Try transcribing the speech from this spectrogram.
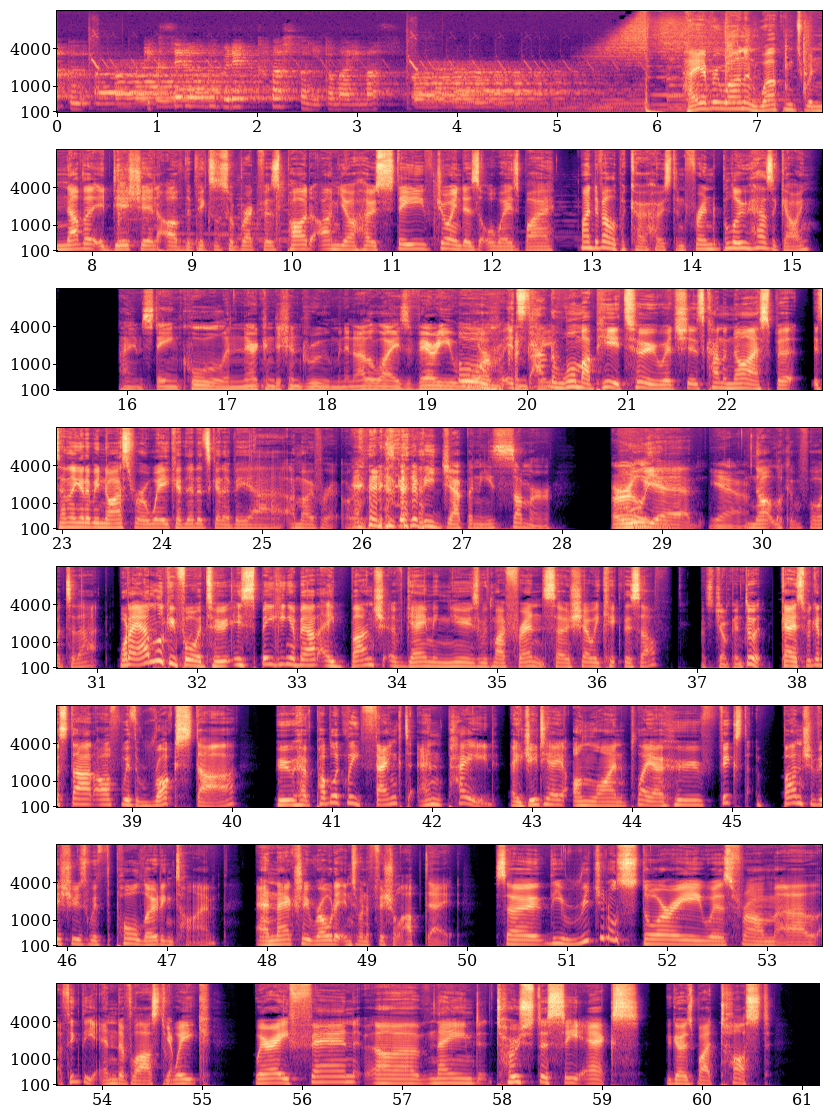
もなくピクセル・オブ・ブレックファストに停まります Hey everyone, and welcome to another edition of the Pixels for Breakfast pod. I'm your host Steve, joined as always by my developer co-host and friend Blue. How's it going? I am staying cool in an air-conditioned room in an otherwise very Oh, warm country. it's starting to warm up here too, which is kind of nice, but it's only going to be nice for a week, and then it's going to be uh, I'm over it. and already. then it's gonna be Japanese summer. Oh Early. yeah, Yeah. Not looking forward to that. What I am looking forward to is speaking about a bunch of gaming news with my friends. So, shall we kick this off? Let's jump into it. Okay, so we're going to start off with Rockstar, who have publicly thanked and paid a GTA Online player who fixed a bunch of issues with poor loading time, and they actually rolled it into an official update. So the original story was from, uh, I think, the end of last Yep. week, where a fan uh, named Toaster CX, who goes by Tost,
